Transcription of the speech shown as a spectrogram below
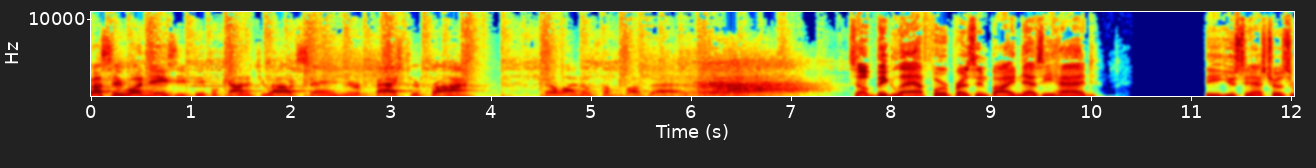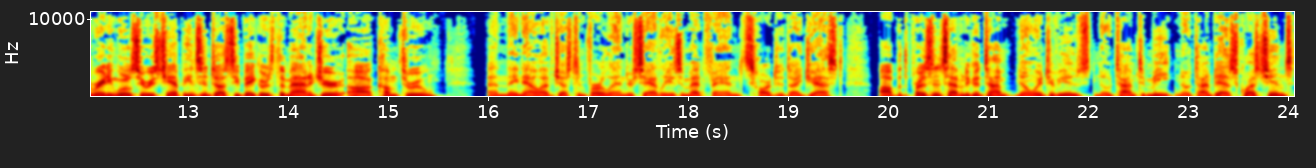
Dusty, it wasn't easy. People counted you out saying you're past your prime. Hell, I know something about that. So, big laugh for President Biden as he had the Houston Astros, the reigning World Series champions, and Dusty Baker as the manager, uh, come through and they now have Justin Verlander. Sadly, as a Met fan, it's hard to digest. Uh, but the president's having a good time. No interviews, no time to meet, no time to ask questions.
